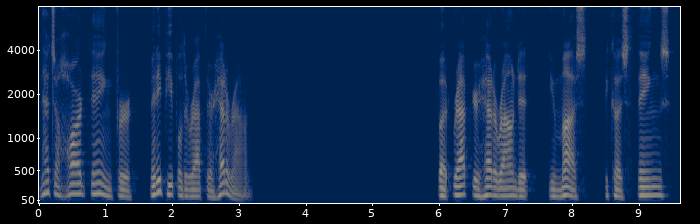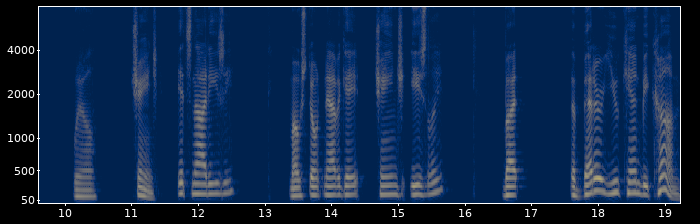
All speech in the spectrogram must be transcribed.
And that's a hard thing for many people to wrap their head around. But wrap your head around it, you must, because things will change. It's not easy. Most don't navigate change easily, but the better you can become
